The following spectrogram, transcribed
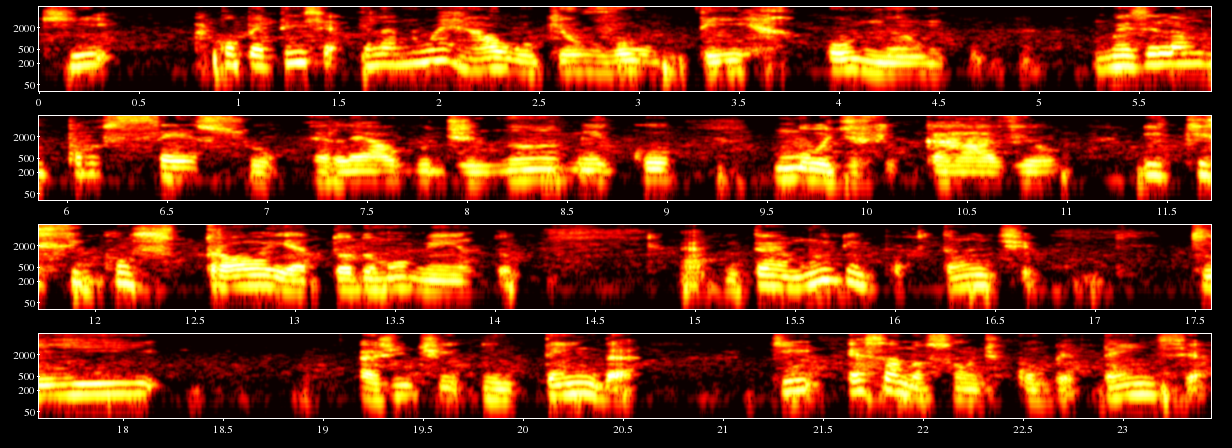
que a competência ela não é algo que eu vou ter ou não, mas ela é um processo, ela é algo dinâmico, modificável e que se constrói a todo momento. É, então é muito importante que a gente entenda que essa noção de competência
